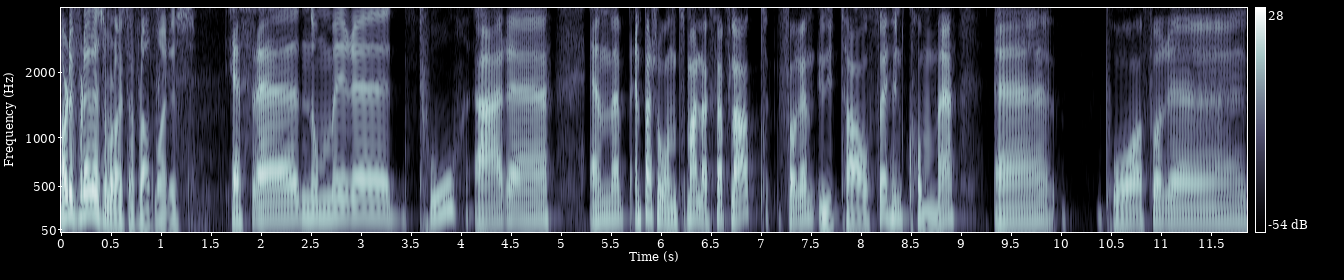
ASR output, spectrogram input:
Har du flere som har lagt seg flat, Marius? Yes, eh, nummer eh, to er eh, en, en person som har lagt seg flat for en uttalelse hun kom med eh, på for eh,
